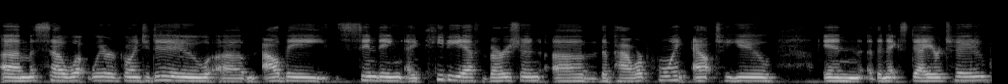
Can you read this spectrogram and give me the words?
Um, so what we're going to do, um, I'll be sending a PDF version of the PowerPoint out to you in the next day or two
